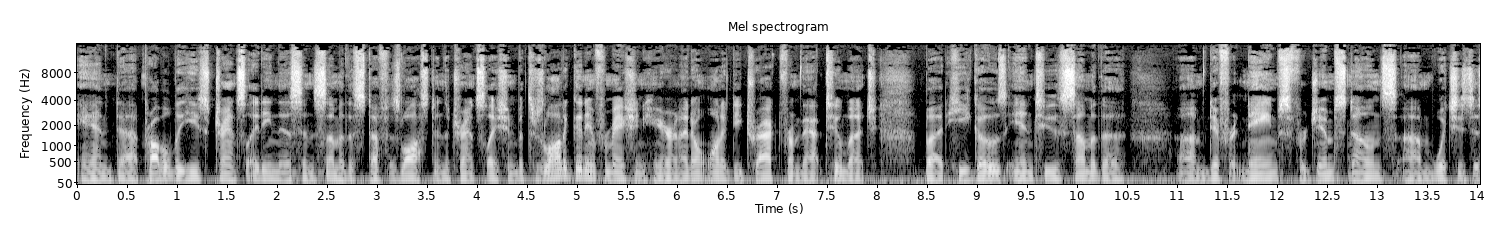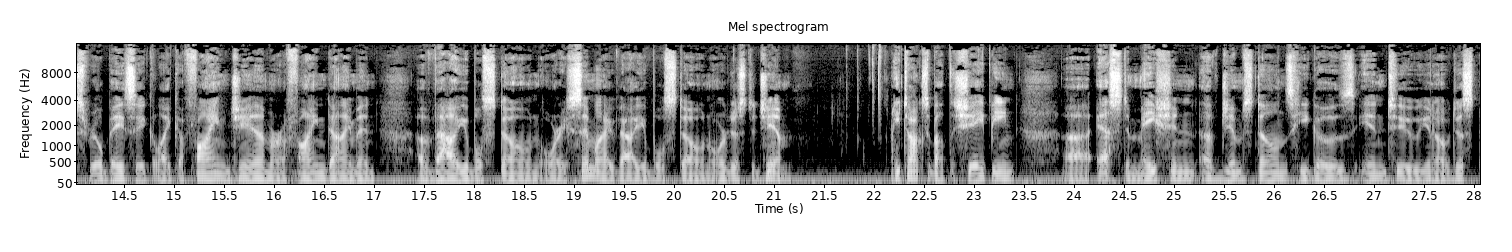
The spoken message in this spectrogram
and uh, probably he's translating this and some of the stuff is lost in the translation but there's a lot of good information here and i don't want to detract from that too much but he goes into some of the um, different names for gemstones um, which is just real basic like a fine gem or a fine diamond a valuable stone or a semi-valuable stone or just a gem. He talks about the shaping uh, estimation of gemstones. He goes into, you know, just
